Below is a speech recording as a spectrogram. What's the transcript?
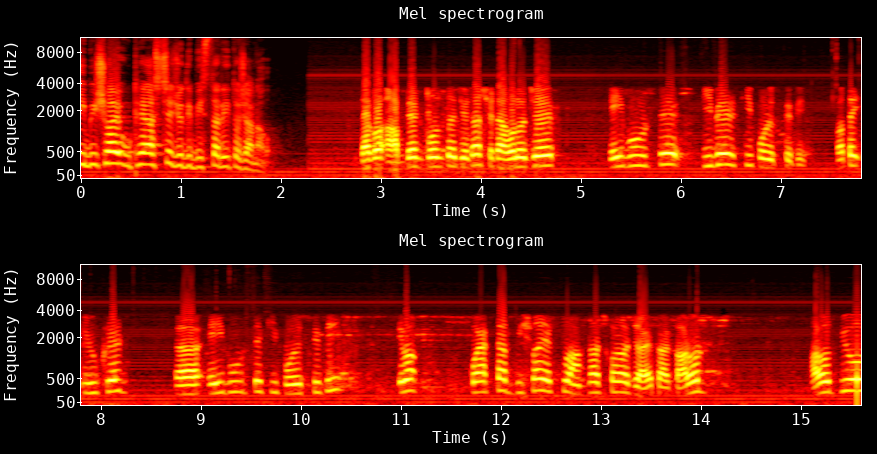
এই বিষয়ে উঠে আসছে যদি বিস্তারিত জানাও? দেখো আপডেট বলতে যেটা, সেটা হলো যে এই মুহূর্তে কিবের কি পরিস্থিতি? অর্থাৎ ইউক্রেন এই মুহূর্তে কি পরিস্থিতি? এবং কয়েকটা বিষয় একটু আন্দাজ করা যায়, তার কারণ ভারতীয়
